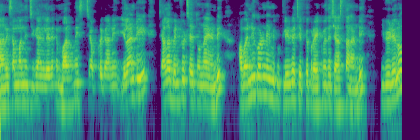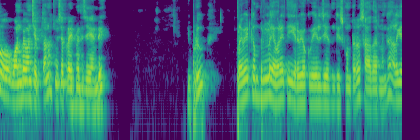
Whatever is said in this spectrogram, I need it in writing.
దానికి సంబంధించి కానీ లేదంటే మరణించినప్పుడు కానీ ఇలాంటివి చాలా బెనిఫిట్స్ అయితే ఉన్నాయండి. అవన్నీ కూడా నేను మీకు క్లియర్గా చెప్పే ప్రయత్నం అయితే చేస్తానండి. ఈ వీడియోలో వన్ బై వన్ చెప్తాను. చూసే ప్రయత్నం అయితే చేయండి. ఇప్పుడు ప్రైవేట్ కంపెనీలో ఎవరైతే ఇరవై ఒక వేలు జీతం తీసుకుంటారో సాధారణంగా అలాగే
